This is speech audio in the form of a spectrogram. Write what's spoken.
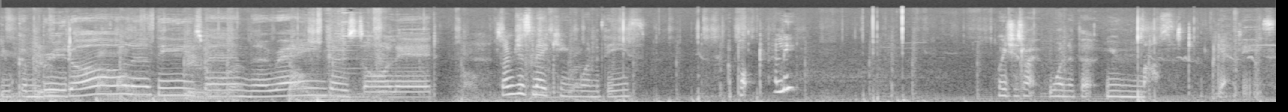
You can breed all of these when the rain goes solid. So I'm just making one of these, pot belly, which is like one of the, you must get these.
